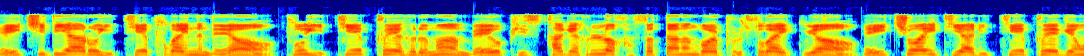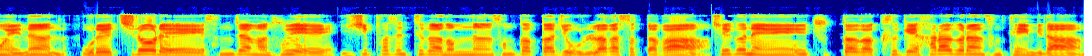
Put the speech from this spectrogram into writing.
HDRO ETF가 있는데요. 두 ETF의 흐름은 매우 비슷하게 흘러갔었다는 걸 볼 수가 있고요. HYDR ETF의 경우에는 올해 7월에 상장한 후에 20%가 넘는 성과까지 올라갔었다가 최근에 주가가 크게 하락을 한 상태입니다.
